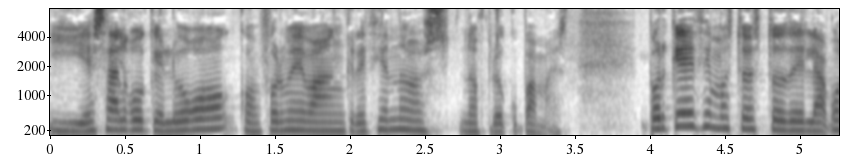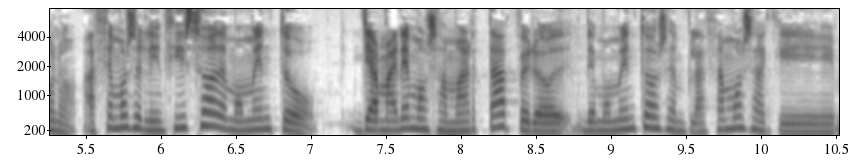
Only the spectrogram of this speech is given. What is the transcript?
y es algo que luego, conforme van creciendo, nos, nos preocupa más. ¿Por qué decimos todo esto de la... Bueno, hacemos el inciso, de momento llamaremos a Marta, pero de momento os emplazamos a que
